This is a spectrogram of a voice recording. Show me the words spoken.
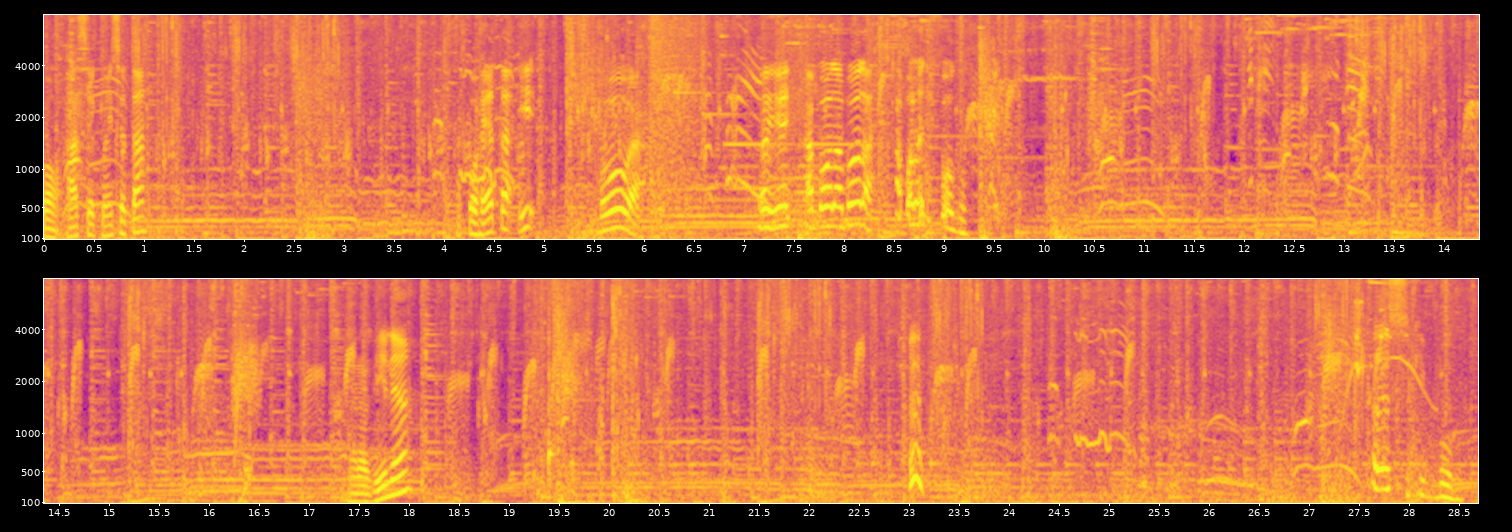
Bom, a sequência tá... Tá correta e... Boa! Ai, ai, a bola, a bola! A bola de fogo! Maravilha! Uh. Nossa, que burro!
